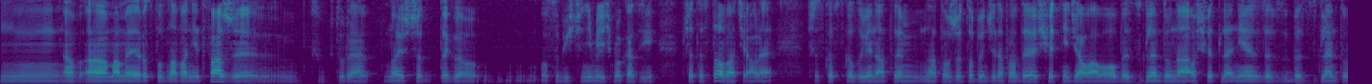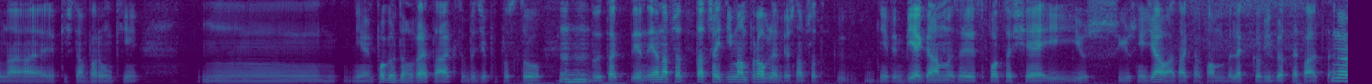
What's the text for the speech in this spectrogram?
mm, a, a, mamy rozpoznawanie twarzy, które no jeszcze tego osobiście nie mieliśmy okazji przetestować, ale wszystko wskazuje na, tym, na to, że to będzie naprawdę świetnie działało, bez względu na oświetlenie, bez względu na jakieś tam warunki nie wiem, pogodowe, tak? To będzie po prostu. Mhm. Tak, ja na przykład z Touch ID mam problem, wiesz, na przykład, nie wiem, biegam, y, spocę się i już, już nie działa, tak? tak? Mam lekko wilgotne palce. No,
